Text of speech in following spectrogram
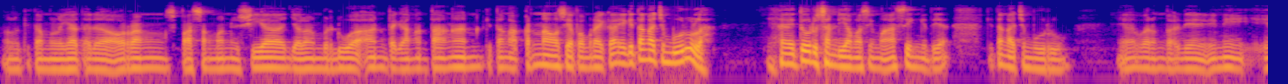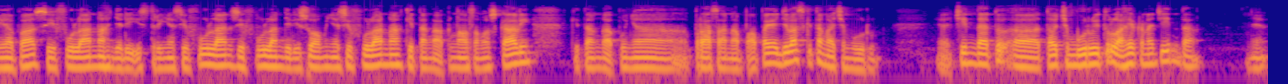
Kalau kita melihat ada orang sepasang manusia jalan berduaan, pegangan tangan, kita nggak kenal siapa mereka, ya kita nggak cemburu lah. Ya itu urusan dia masing-masing gitu ya. Kita nggak cemburu. Ya barangkali ini ya apa si Fulanah jadi istrinya si Fulan, si Fulan jadi suaminya si Fulanah, kita nggak kenal sama sekali, kita nggak punya perasaan apa-apa ya jelas kita nggak cemburu. Ya, cinta itu uh, atau cemburu itu lahir karena cinta. Ya.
